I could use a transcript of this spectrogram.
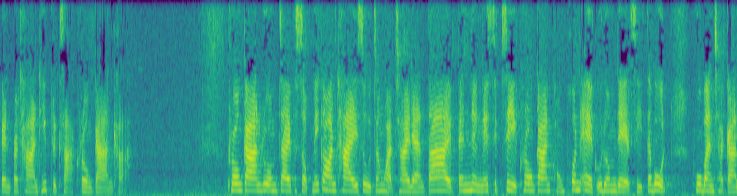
เป็นประธานที่ปรึกษาโครงการค่ะ โครงการรวมใจประสบนิกรไทยสู่จังหวัดชายแดนใต้ เป็นหนึ่งใน 14 โครงการของพลเอกอุดมเดชศรีตบุตรผู้บัญชาการ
